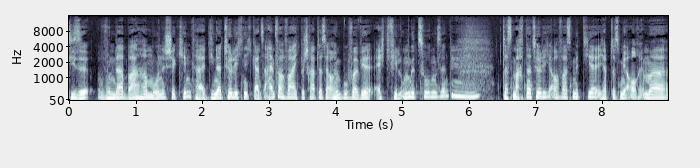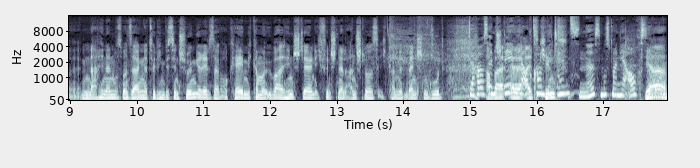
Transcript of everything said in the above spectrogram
diese wunderbar harmonische Kindheit, die natürlich nicht ganz einfach war. Ich beschreibe das ja auch im Buch, weil wir echt viel umgezogen sind. Mhm. Das macht natürlich auch was mit dir. Ich habe das mir auch immer im Nachhinein, muss man sagen, natürlich ein bisschen schön geredet. Sage, okay, mich kann man überall hinstellen, ich finde schnell Anschluss, ich kann mit Menschen gut. Daraus Aber, entstehen äh, ja auch Kompetenzen, kind, ne? das muss man ja auch sagen. Ja,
